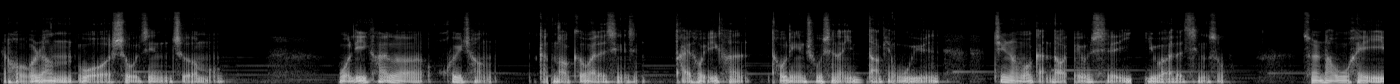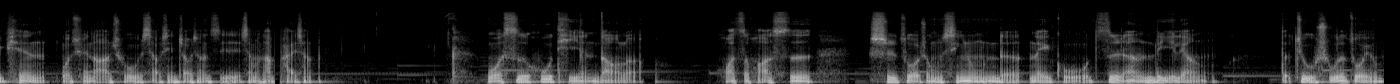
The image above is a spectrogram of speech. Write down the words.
然后让我受尽折磨。我离开了会场，感到格外的庆幸。抬头一看，头顶出现了一大片乌云，竟让我感到有些意外的轻松。虽然它乌黑一片，我却拿出小型照相机想把它拍下来。我似乎体验到了华兹华斯诗作中形容的那股自然力量。的救赎的作用，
